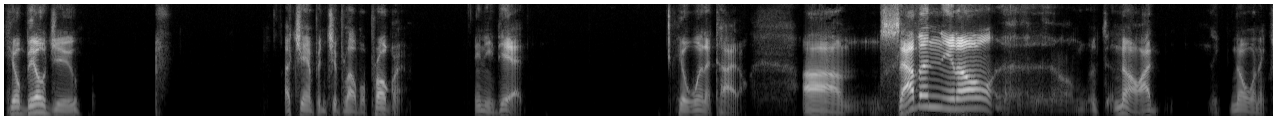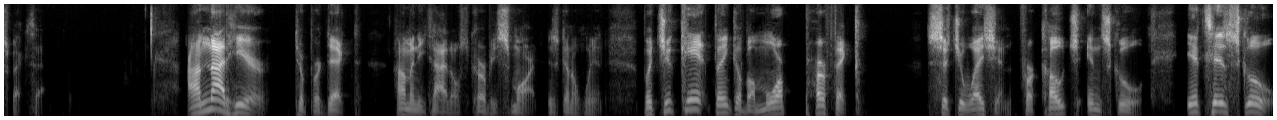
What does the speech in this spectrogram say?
He'll build you a championship level program. And he did. He'll win a title. Um, seven, you know, no, I no one expects that. I'm not here to predict how many titles Kirby Smart is going to win, but you can't think of a more perfect situation for coach in school. It's his school.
